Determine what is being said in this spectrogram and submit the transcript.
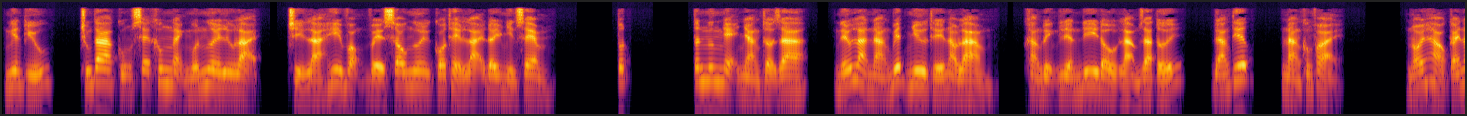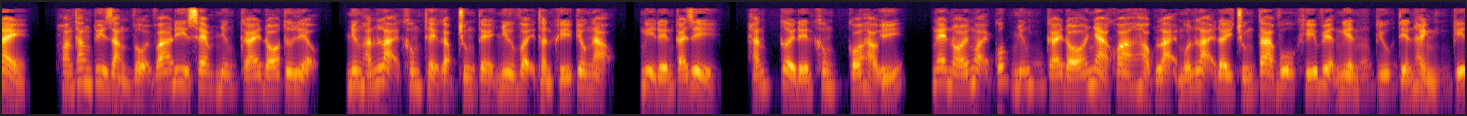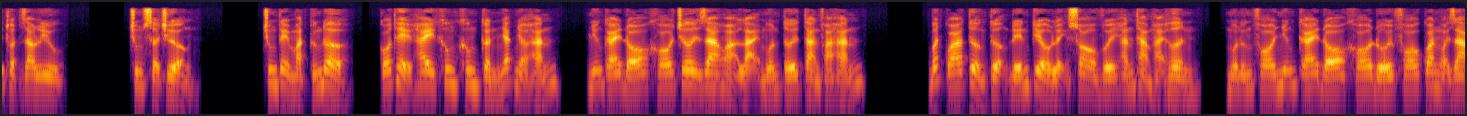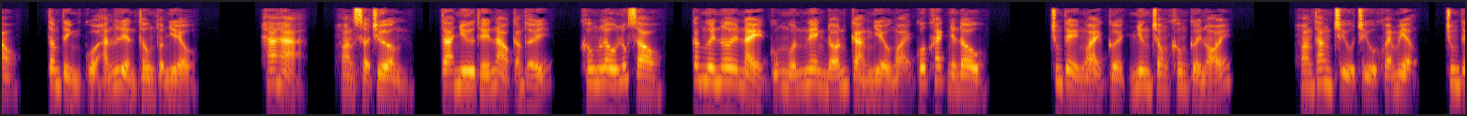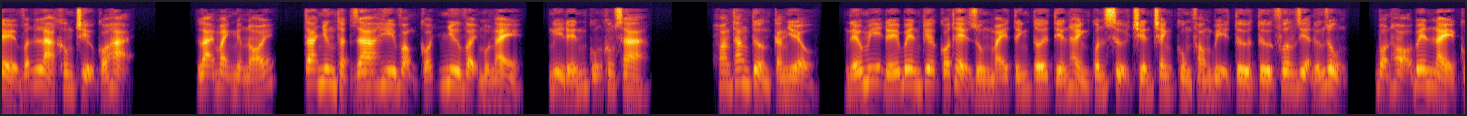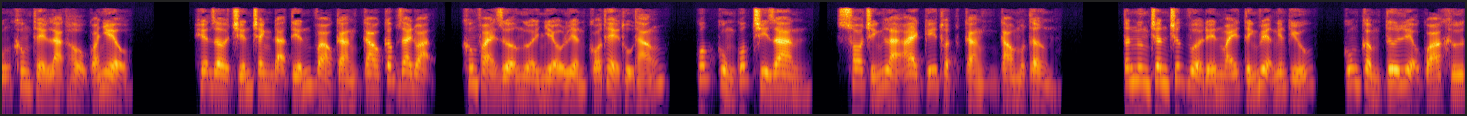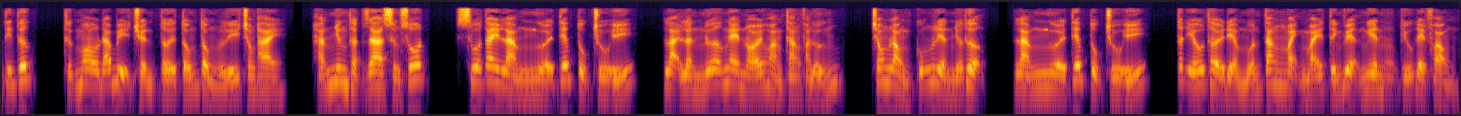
nghiên cứu, chúng ta cũng sẽ không ngạnh muốn ngươi lưu lại, chỉ là hy vọng về sau ngươi có thể lại đây nhìn xem. Tốt. Tân ngưng nhẹ nhàng thở ra, nếu là nàng biết như thế nào làm, khẳng định liền đi đầu làm ra tới, đáng tiếc, nàng không phải. Nói hảo cái này, Hoàng Thăng tuy rằng vội vã đi xem những cái đó tư liệu, nhưng hắn lại không thể gặp trung tề như vậy thần khí kiêu ngạo, nghĩ đến cái gì, hắn cười đến không có hảo ý, nghe nói ngoại quốc những cái đó nhà khoa học lại muốn lại đây chúng ta vũ khí viện nghiên cứu tiến hành kỹ thuật giao lưu. Trung sở trường. Trung tề mặt cứng đờ, có thể hay không không cần nhắc nhở hắn, những cái đó khó chơi ra hỏa lại muốn tới tàn phá hắn. Bất quá tưởng tượng đến kiểu lệnh so với hắn thảm hại hơn, muốn ứng phó những cái đó khó đối phó quan ngoại giao, tâm tình của hắn liền thông thuận nhiều. Ha ha, Hoàng sở trường, ta như thế nào cảm thấy, không lâu lúc sau, các ngươi nơi này cũng muốn nên đón càng nhiều ngoại quốc khách nhân đâu. Trung tề ngoài cười nhưng trong không cười nói. Hoàng thăng chịu chịu khoe miệng, trung tề vẫn là không chịu có hại. Lại mạnh miệng nói, ta nhưng thật ra hy vọng có như vậy một ngày, nghĩ đến cũng không xa. Hoàng thăng tưởng càng nhiều, nếu Mỹ đế bên kia có thể dùng máy tính tới tiến hành quân sự chiến tranh cùng phòng bị từ từ phương diện ứng dụng, bọn họ bên này cũng không thể lạc hậu quá nhiều. Hiện giờ chiến tranh đã tiến vào càng cao cấp giai đoạn, không phải dựa người nhiều liền có thể thủ thắng, quốc cùng quốc chi gian, so chính là ai kỹ thuật càng cao một tầng. Tân ngưng chân trước vừa đến máy tính viện nghiên cứu, cũng cầm tư liệu quá khứ tin tức, thực mau đã bị chuyển tới tống tổng lý trong hai, hắn nhưng thật ra sửng sốt, xua tay làm người tiếp tục chú ý, lại lần nữa nghe nói Hoàng Thăng phản ứng, trong lòng cũng liền nhớ thượng, làm người tiếp tục chú ý, tất yếu thời điểm muốn tăng mạnh máy tính viện nghiên cứu đề phòng.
